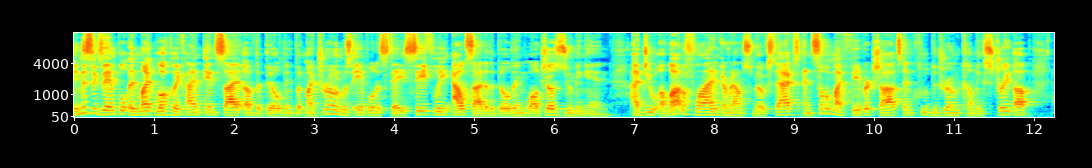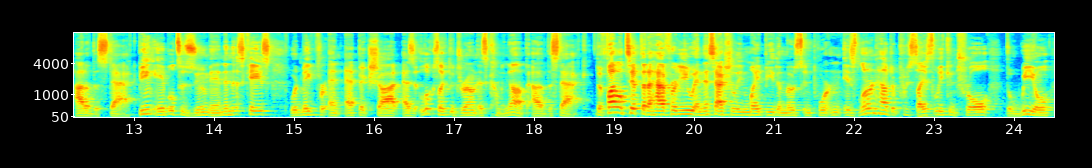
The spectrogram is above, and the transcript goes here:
In this example, it might look like I'm inside of the building, but my drone was able to stay safely outside of the building while just zooming in. I do a lot of flying around smokestacks, and some of my favorite shots include the drone coming straight up out of the stack. Being able to zoom in in this case would make for an epic shot as it looks like the drone is coming up out of the stack. The final tip that I have for you, and this actually might be the most important, is learn how to precisely control the wheel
